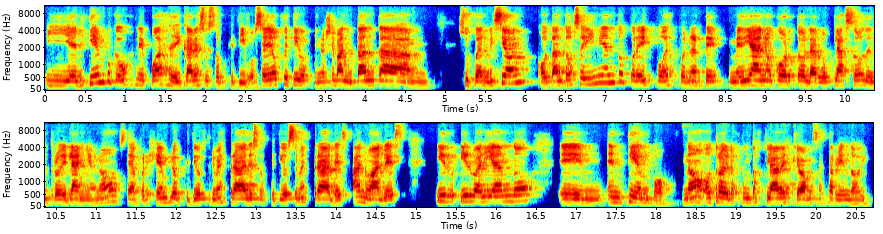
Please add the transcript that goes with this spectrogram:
y el tiempo que vos le puedas dedicar a esos objetivos. Si hay objetivos que no llevan tanta mm, supervisión o tanto seguimiento, por ahí podés ponerte mediano, corto, largo plazo dentro del año, ¿no? O sea, por ejemplo, objetivos trimestrales, objetivos semestrales, anuales, ir, ir variando em, en tiempo, ¿no? Otro de los puntos claves que vamos a estar viendo hoy.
